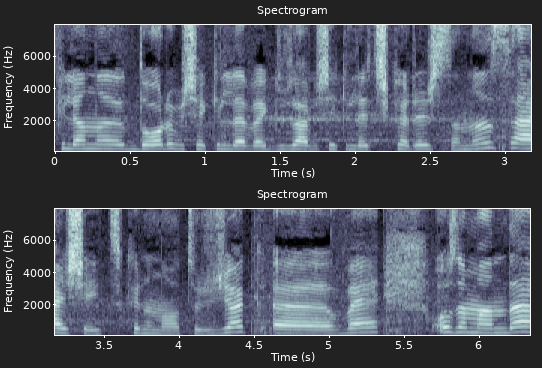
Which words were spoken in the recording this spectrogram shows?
planı doğru bir şekilde ve güzel bir şekilde çıkarırsanız her şey tıkırına oturacak Ee, ve o zaman da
